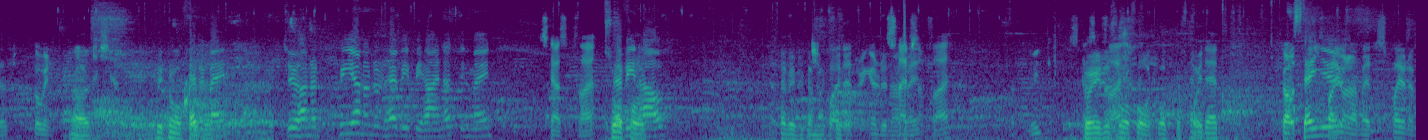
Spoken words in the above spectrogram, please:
Dead. Go in. Nice. We can walk Heavy main. 200, 300 heavy behind us in main. Scouts on fire. Let's Heavy in house. Heavy if you come Spy back. dead. Ringer than our Snipes on fire. Weak. Green, just walk forward. Walk across Heavy dead. Go, Stay spy here. on our mid, spy on him.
